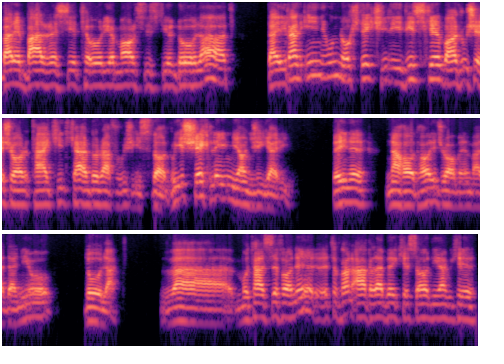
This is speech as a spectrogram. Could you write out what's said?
برای بررسی تئوری مارکسیستی دولت دقیقا این اون نکته کلیدی است که باید روش اشاره تاکید کرد و رفت روش ایستاد. روی شکل این میانجیگری بین نهادهای جامعه مدنی و دولت. و متاسفانه اتفاقا اغلب کسانی هم که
